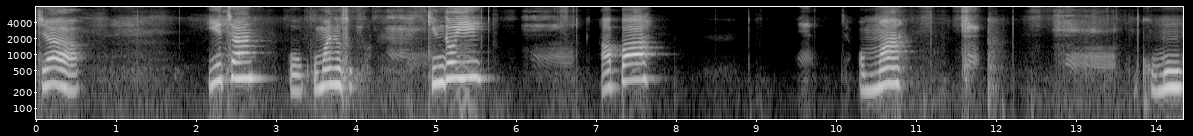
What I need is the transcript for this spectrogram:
자 이해찬 오 고만 녀석이야. 김도희 아빠 엄마, 고모,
